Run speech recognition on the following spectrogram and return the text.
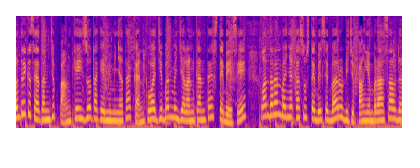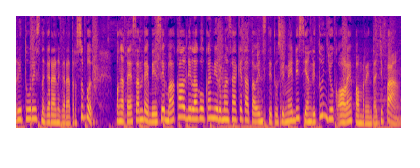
Menteri Kesehatan Jepang Keizo Takemi menyatakan kewajiban menjalankan tes TBC lantaran banyak kasus TBC baru di Jepang yang berasal dari turis negara-negara tersebut. Pengetesan TBC bakal dilakukan di rumah sakit atau institusi medis yang ditunjuk oleh pemerintah Jepang.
